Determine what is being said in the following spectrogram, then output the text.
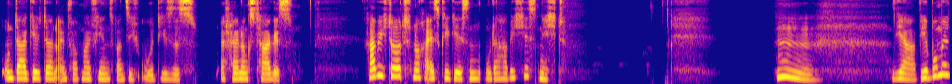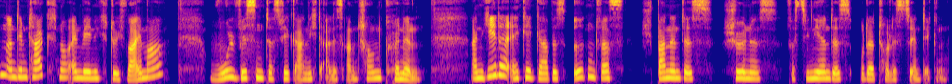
Und da gilt dann einfach mal 24 Uhr dieses Erscheinungstages. Habe ich dort noch Eis gegessen oder habe ich es nicht? Hm. Ja, wir bummelten an dem Tag noch ein wenig durch Weimar, wohl wissend, dass wir gar nicht alles anschauen können. An jeder Ecke gab es irgendwas Spannendes, Schönes, Faszinierendes oder Tolles zu entdecken.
